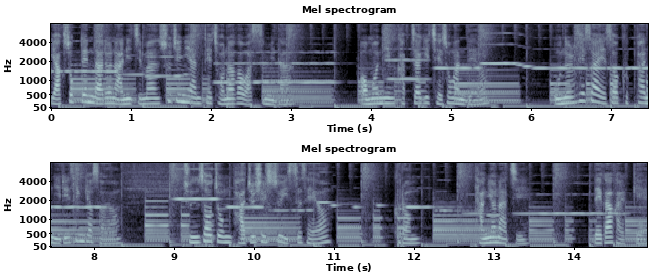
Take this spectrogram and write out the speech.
약속된 날은 아니지만 수진이한테 전화가 왔습니다. 어머님 갑자기 죄송한데요. 오늘 회사에서 급한 일이 생겨서요. 준서 좀 봐주실 수 있으세요? 그럼 당연하지. 내가 갈게.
